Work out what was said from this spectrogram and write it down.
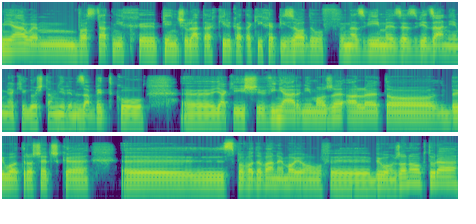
miałem w ostatnich y, pięciu latach kilka takich epizodów, nazwijmy ze zwiedzaniem jakiegoś tam, nie wiem, zabytku, y, jakiejś winiarni może, ale to było troszeczkę spowodowane moją byłą żoną, która,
